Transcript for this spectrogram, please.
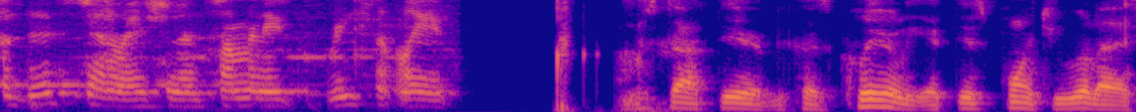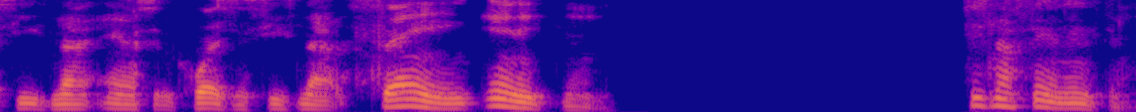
for this generation and so many recently. I'm gonna stop there because clearly at this point you realize she's not answering questions. She's not saying anything. She's not saying anything,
